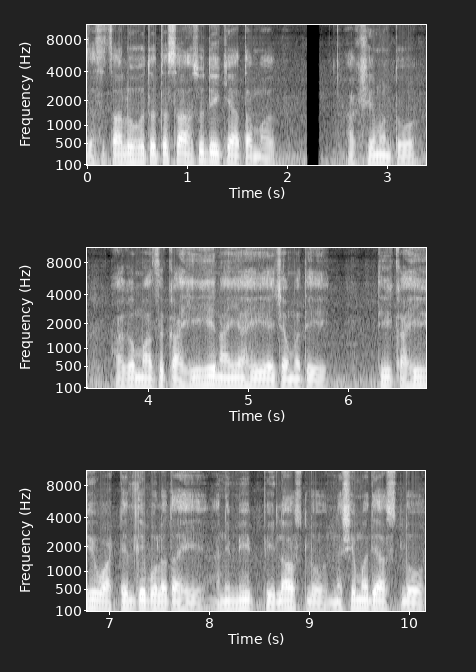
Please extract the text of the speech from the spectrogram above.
जसं चालू होतं तसं असू दे की आता मग. अक्षय म्हणतो अगं माझं काहीही नाही आहे याच्यामध्ये. ती काहीही वाटेल ते बोलत आहे. आणि मी पिला असलो नशेमध्ये असलो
